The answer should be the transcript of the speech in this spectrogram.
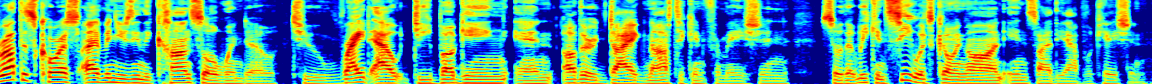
Throughout this course, I've been using the console window to write out debugging and other diagnostic information so that we can see what's going on inside the application.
